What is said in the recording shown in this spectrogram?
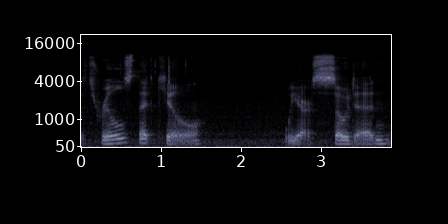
The thrills that kill. We are so dead.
